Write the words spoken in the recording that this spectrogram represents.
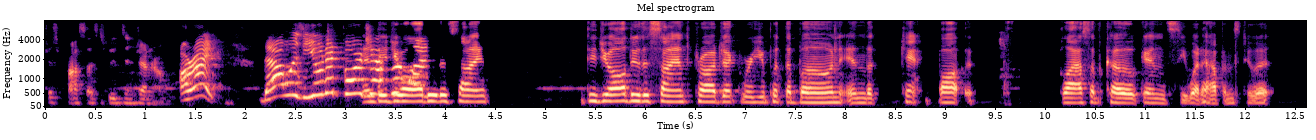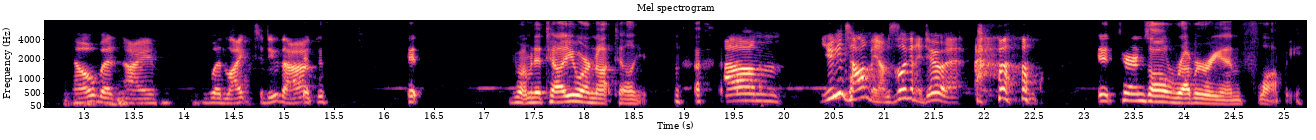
just processed foods in general. All right, that was Unit Four. And did you all one. do the science? Did you all do the science project where you put the bone in the can bought glass of Coke and see what happens to it? No, but I would like to do that. It just. You want me to tell you or not tell you? Um, you can tell me. I'm still gonna do it. It turns all rubbery and floppy.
